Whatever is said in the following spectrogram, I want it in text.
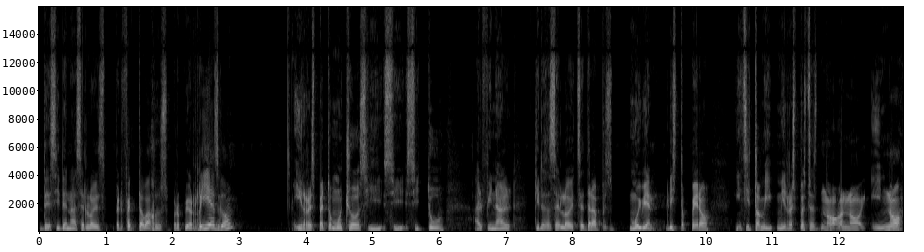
deciden hacerlo, es perfecto, bajo su propio riesgo. Y respeto mucho si, si, si tú al final quieres hacerlo, etcétera, pues muy bien, listo. Pero, insisto, mi, respuesta es no, no y no.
